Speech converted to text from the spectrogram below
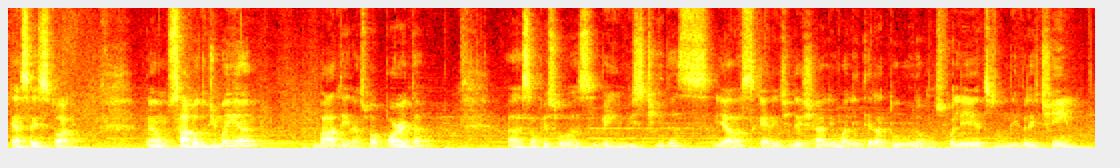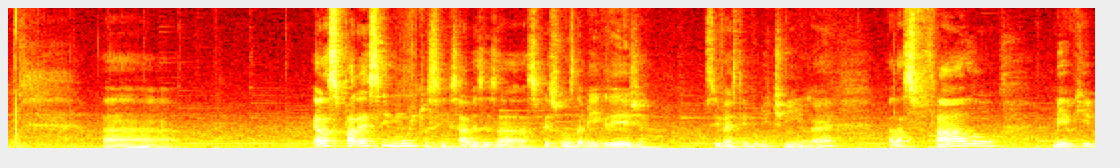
essa história. É um sábado de manhã, batem na sua porta, ah, são pessoas bem vestidas e elas querem te deixar ali uma literatura, uns folhetos, um livretinho. Ah, elas parecem muito assim, sabe? Às vezes as pessoas da minha igreja se vestem bonitinho, né? Elas falam meio que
